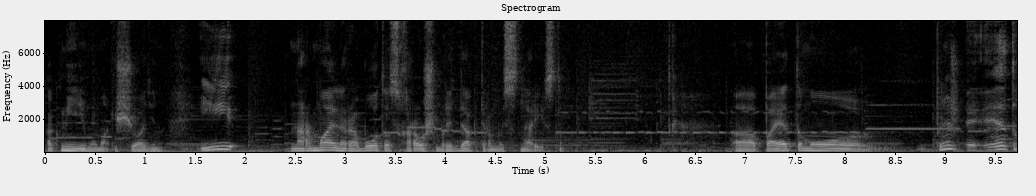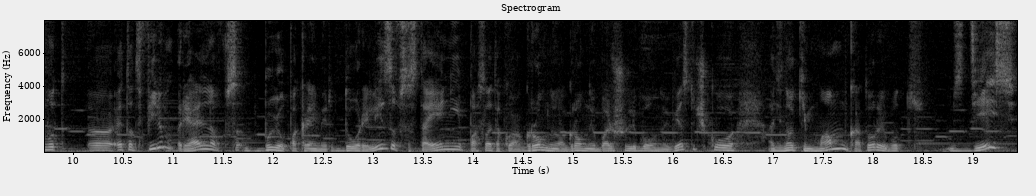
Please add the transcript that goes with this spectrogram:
как минимум а еще один, и нормальная работа с хорошим редактором и сценаристом. А, поэтому, понимаешь, э, это вот э, этот фильм реально был, по крайней мере, до релиза в состоянии послать такую огромную-огромную большую любовную весточку одиноким мамам, которые вот здесь,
